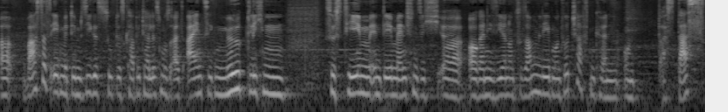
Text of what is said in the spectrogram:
äh, war es das eben mit dem Siegeszug des Kapitalismus als einzigen möglichen System, in dem Menschen sich äh, organisieren und zusammenleben und wirtschaften können. Und dass das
